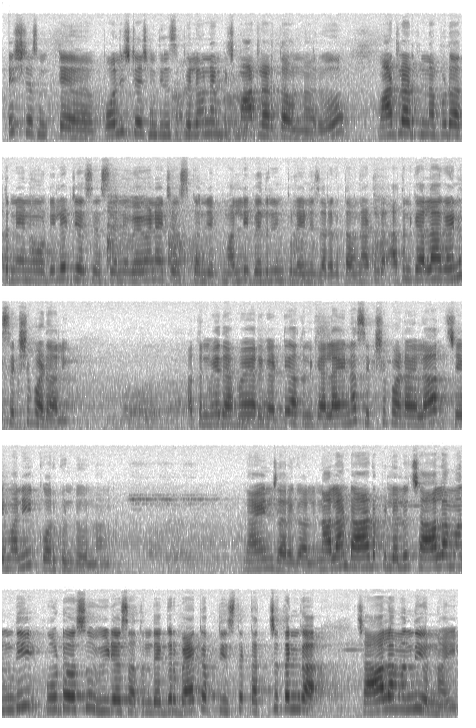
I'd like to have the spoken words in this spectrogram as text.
పోలీస్ స్టేషన్ పోలీస్ స్టేషన్కి తెలిసి పిల్లవని పంపించి మాట్లాడుతూ ఉన్నారు. మాట్లాడుతున్నప్పుడు అతను నేను డిలీట్ చేసేసాను నువ్వేమైనా చేసుకొని చెప్పి మళ్ళీ బెదిరింపులు అయినా జరుగుతూ ఉన్నాయి. అట్లా అతనికి ఎలాగైనా శిక్ష పడాలి. అతని మీద ఎఫ్ఐఆర్ కట్టి అతనికి ఎలా అయినా శిక్ష పడేలా చేయమని కోరుకుంటూ ఉన్నాను. న్యాయం జరగాలి. నాలాంటి ఆడపిల్లలు చాలామంది ఫొటోస్ వీడియోస్ అతని దగ్గర బ్యాకప్ తీస్తే ఖచ్చితంగా చాలామంది ఉన్నాయి.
